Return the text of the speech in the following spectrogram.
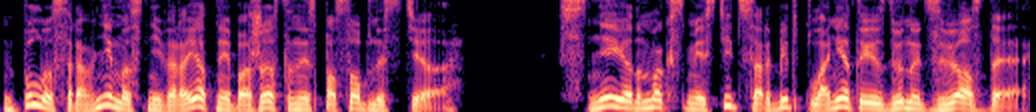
было сравнимо с невероятной божественной способностью. С ней он мог сместить с орбит планеты и сдвинуть звезды.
